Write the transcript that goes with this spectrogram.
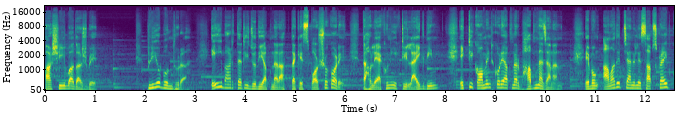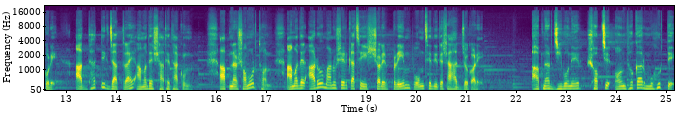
আশীর্বাদ আসবে। প্রিয় বন্ধুরা, এই বার্তাটি যদি আপনার আত্মাকে স্পর্শ করে, তাহলে এখনই একটি লাইক দিন। একটি কমেন্ট করে আপনার ভাবনা জানান এবং আমাদের চ্যানেলে সাবস্ক্রাইব করে আধ্যাত্মিক যাত্রায় আমাদের সাথে থাকুন। আপনার সমর্থন আমাদের আরও মানুষের কাছে ঈশ্বরের প্রেম পৌঁছে দিতে সাহায্য করে। আপনার জীবনের সবচেয়ে অন্ধকার মুহূর্তে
